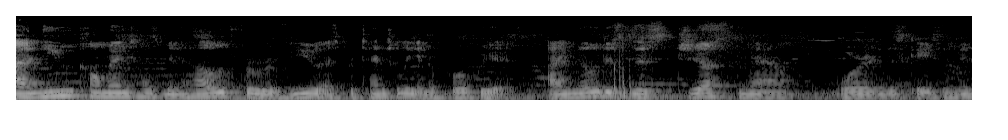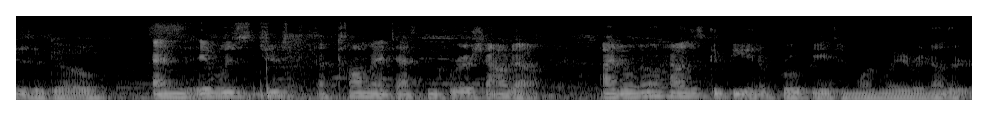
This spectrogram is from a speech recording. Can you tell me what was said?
A new comment has been held for review as potentially inappropriate. I noticed this just now, or in this case a minute ago, and it was just a comment asking for a shout out. I don't know how this could be inappropriate in one way or another.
